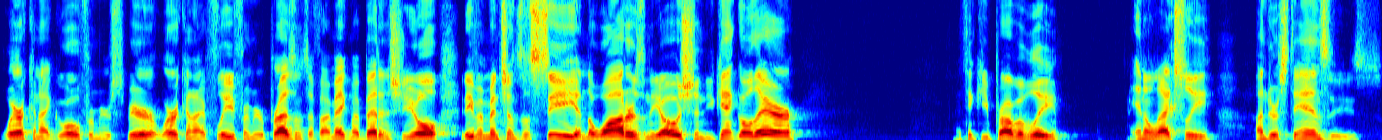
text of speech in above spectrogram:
Where can I go from your spirit? Where can I flee from your presence? If I make my bed in Sheol, it even mentions the sea and the waters and the ocean. You can't go there. I think he probably intellectually understands these.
